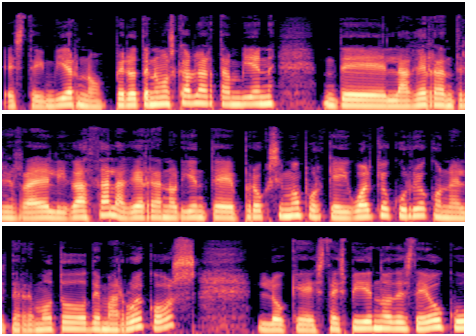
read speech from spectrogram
este invierno. Pero tenemos que hablar también de la guerra entre Israel y Gaza, la guerra en Oriente Próximo, porque igual que ocurrió con el terremoto de Marruecos, lo que estáis pidiendo desde OCU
